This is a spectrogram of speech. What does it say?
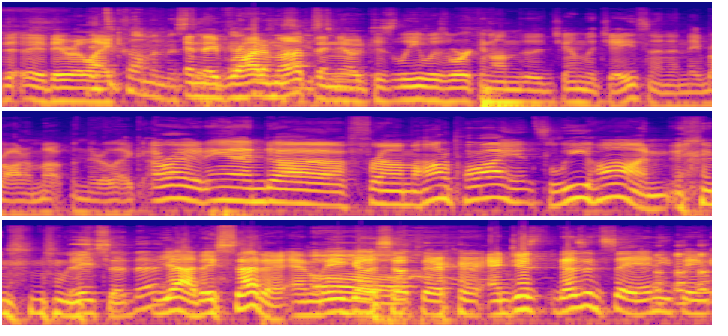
th- they were It's a like, and they brought him up, and you know, because Lee was working on the gym with Jason, and they brought him up, and they're like, "All right, and uh, from Hahn Appliance, Lee Hahn." And Lee- They said that? Yeah, they said it, and Lee goes Oh. up there and just doesn't say anything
